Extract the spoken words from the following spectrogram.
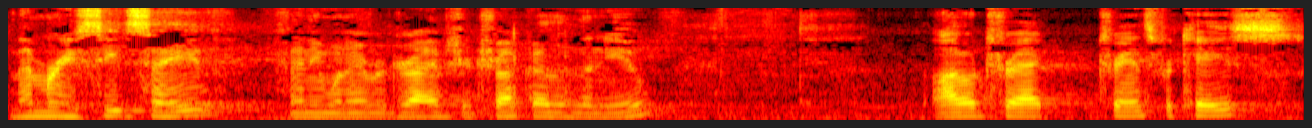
Memory seat save, if anyone ever drives your truck other than you. Autotrac transfer case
